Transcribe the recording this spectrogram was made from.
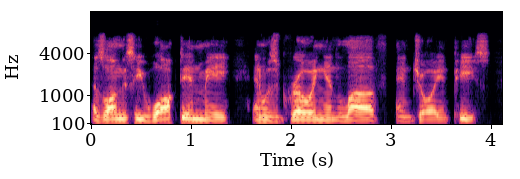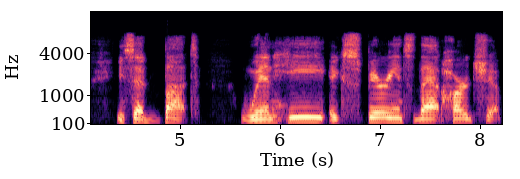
as long as he walked in me and was growing in love and joy and peace. He said, but when he experienced that hardship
